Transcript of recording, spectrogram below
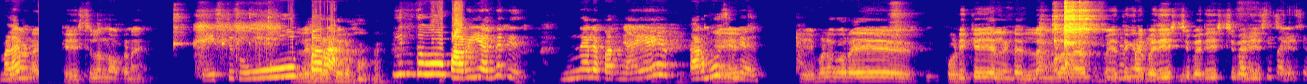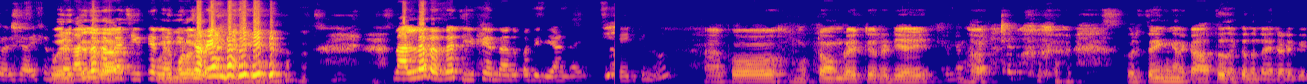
നമ്മളെ ടേസ്റ്റ് എല്ലാം നോക്കണേ. ടേസ്റ്റ് സൂപ്പറാ എന്തോ പറയാ എന്നിട്ട് ഇന്നലെ പറഞ്ഞ ഏ കർമൂസിന്റെ ഇവിടെ കൊറേ പൊടിക്കൈയെല്ലാം ഉണ്ട് എല്ലാം നമ്മളെ മേത്ത് ഇങ്ങനെ പരീക്ഷിച്ച് പരീക്ഷിച്ച് പരീക്ഷ പരീക്ഷിച്ച്. പരീക്ഷ പരീക്ഷ നല്ലതെന്താ ചീത്ത എന്താ? കുരുമുളക് തിരിച്ചറിയാണ്ടായി നല്ലതെന്താ ചീത്ത എന്താന്ന് ഇപ്പൊ തിരിയാണ്ടായി. അപ്പോ മുട്ട ഓംലേറ്റ് റെഡിയായി. ഒരുത്തൻ ഇങ്ങനെ കാത്തു നിൽക്കുന്നുണ്ട് അതിന്റെ ഇടയ്ക്ക്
